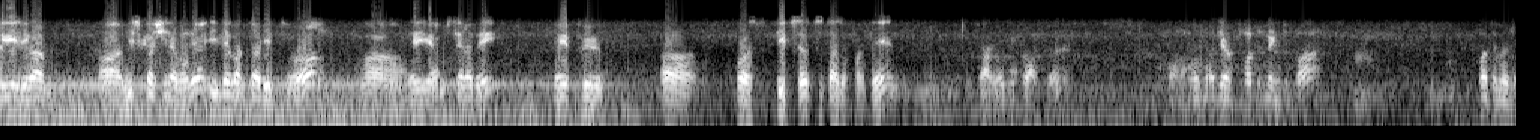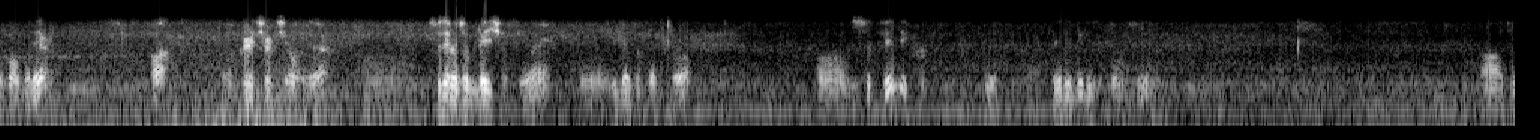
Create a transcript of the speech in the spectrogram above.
이게 지금 어, 미스컷이라고요. 1132 어, AM Saturday April 어, for 5th 2014. 자 여기 왔어. 어, 어디 포드 맹주가 포드 맹주가 오거든요. 어, 그렇죠, 지오거든요. 수제가 좀 내셨어요. 어, 1132 어, 스테디 베리베리 스톤스. 아, 저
